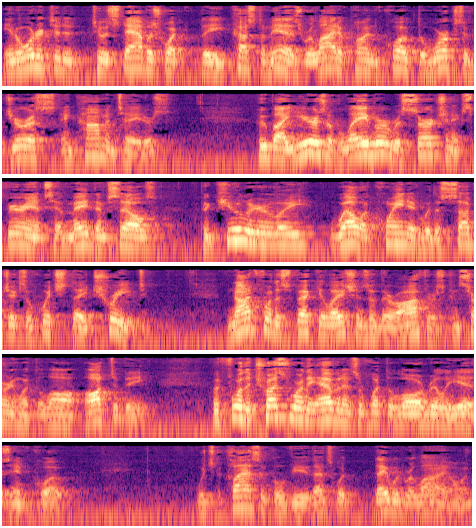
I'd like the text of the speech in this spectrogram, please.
in order to, to establish what the custom is, relied upon, quote, the works of jurists and commentators who by years of labor, research, and experience have made themselves peculiarly well acquainted with the subjects of which they treat not for the speculations of their authors concerning what the law ought to be, but for the trustworthy evidence of what the law really is, end quote. Which the classical view, that's what they would rely on,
